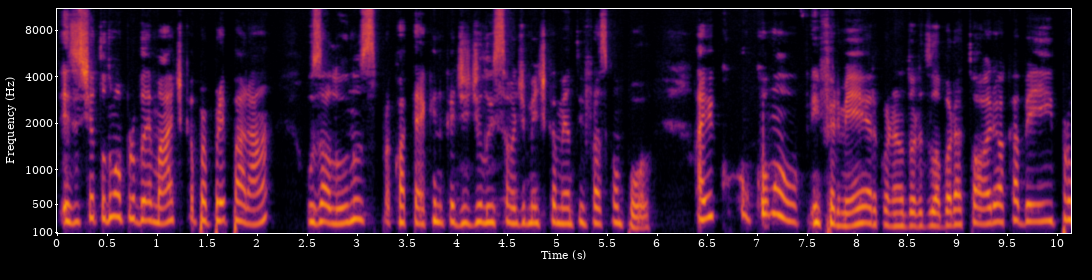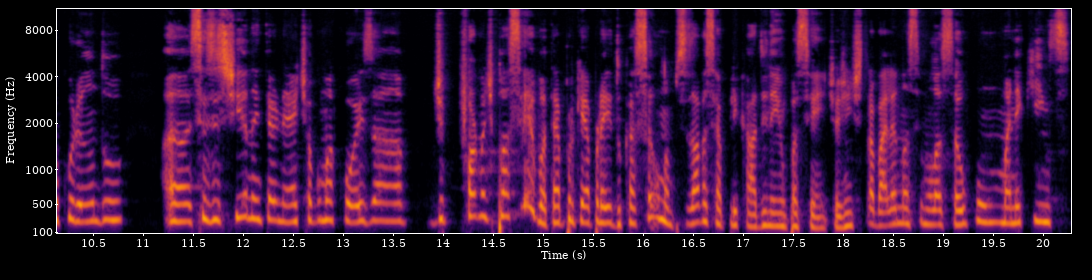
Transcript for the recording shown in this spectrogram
existia toda uma problemática para preparar os alunos com a técnica de diluição de medicamento em frasco ampola. Aí, como enfermeira, coordenadora do laboratório, eu acabei procurando uh, se existia na internet alguma coisa de forma de placebo, até porque é para educação, não precisava ser aplicado em nenhum paciente. A gente trabalha na simulação com manequins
